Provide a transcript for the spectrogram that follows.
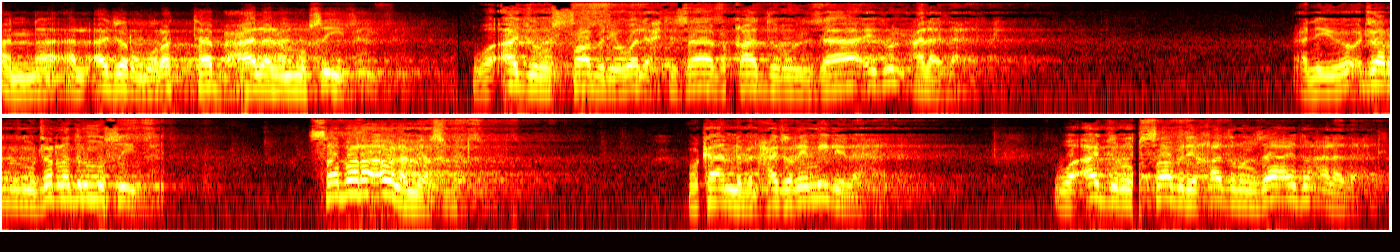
أن الأجر مرتب على المصيبة وأجر الصبر والاحتساب قدر زائد على ذلك. يعني يؤجر بمجرد المصيبة. صبر أو لم يصبر. وكأن ابن حجر يميل إلى هذا. وأجر الصبر قدر زائد على ذلك.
